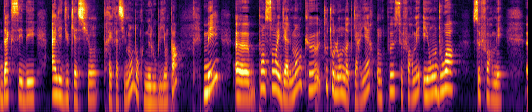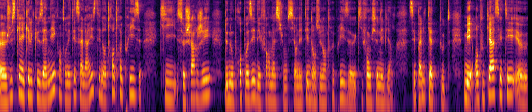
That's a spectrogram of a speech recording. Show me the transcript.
d'accéder à l'éducation très facilement, donc ne l'oublions pas. Mais euh, pensons également que tout au long de notre carrière, on peut se former et on doit se former. Euh, jusqu'à y a quelques années, quand on était salarié, c'était notre entreprise qui se chargeait de nous proposer des formations, si on était dans une entreprise euh, qui fonctionnait bien. C'est pas le cas de toutes. Mais en tout cas, c'était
